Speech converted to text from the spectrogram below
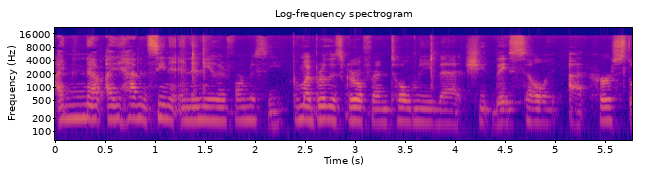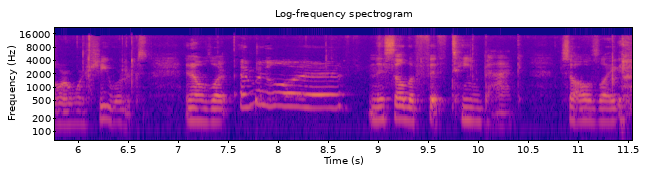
I never, I haven't seen it in any other pharmacy. But my brother's girlfriend told me that she they sell it at her store where she works, and I was like, oh my god! And they sell the 15 pack, so I was like.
